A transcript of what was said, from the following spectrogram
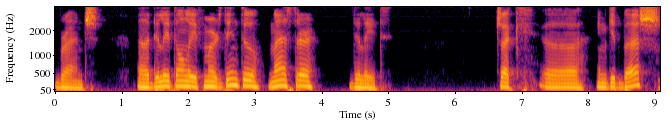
branch. Uh, delete only if merged into master delete. Check uh, in git bash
